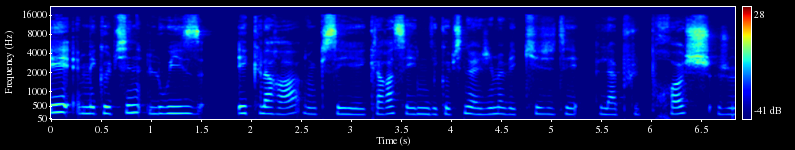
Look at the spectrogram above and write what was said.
Et mes copines Louise et Clara. Donc c'est Clara, c'est une des copines de la gym avec qui j'étais la plus proche, je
